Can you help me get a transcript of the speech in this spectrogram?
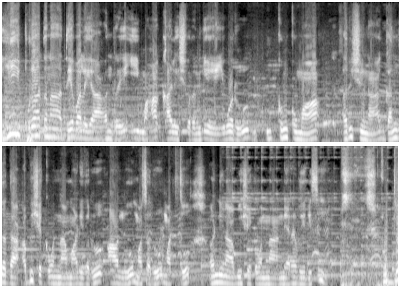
ಈ ಪುರಾತನ ದೇವಾಲಯ ಅಂದ್ರೆ ಈ ಮಹಾಕಾಳೇಶ್ವರನಿಗೆ ಇವರು ಕುಂಕುಮ, ಅರಿಶಿಣ, ಗಂಧದ ಅಭಿಷೇಕವನ್ನ ಮಾಡಿದರು. ಹಾಲು, ಮೊಸರು ಮತ್ತು ಹಣ್ಣಿನ ಅಭಿಷೇಕವನ್ನ ನೆರವೇರಿಸಿ ರುದ್ರ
